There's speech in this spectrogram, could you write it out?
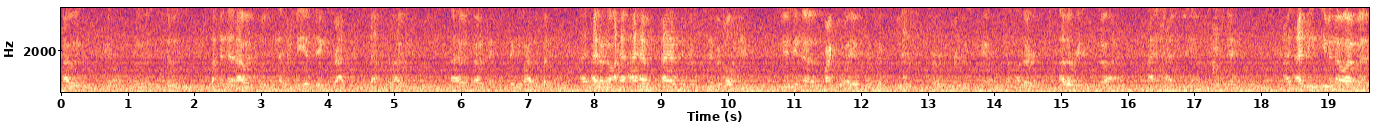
I was you know it was it was something that I was losing that would be a big drastic step that I would I would, I would think, think about it, but I, I don't know. I, ha- I have I have different difficulties using a microwave to cook food for, for just you know other other reasons. So I I, I you know, it, it, I I mean even though I'm an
